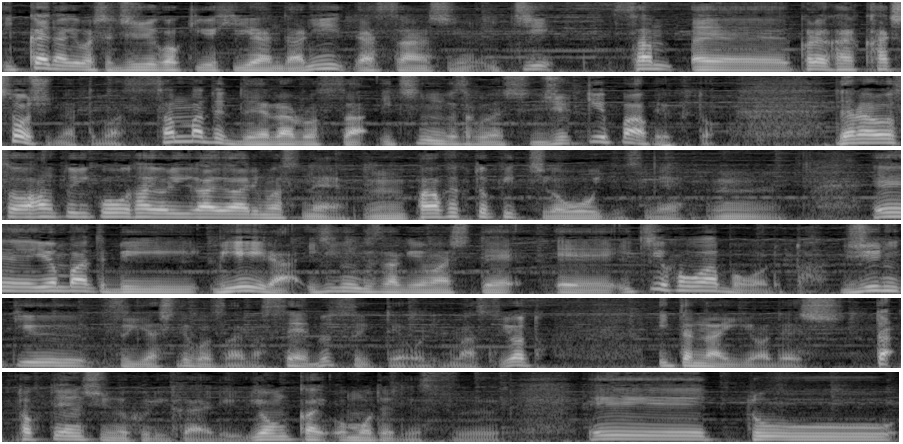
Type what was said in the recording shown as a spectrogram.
1回投げました15球被安打に奪三振1、3、えー、これが勝ち投手になってます。3番手デラロッサ、1イニング作出し10球パーフェクト。デラロッサは本当にこう頼りがいがありますね。うん、パーフェクトピッチが多いですね。うん。えー、4番手ビビエイラ、1イニング投げまして、えー、1フォアボールと、12球費やしでございます。セーブついておりますよ、と。いった内容でした。得点集の振り返り、4回表です。えー、っと、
